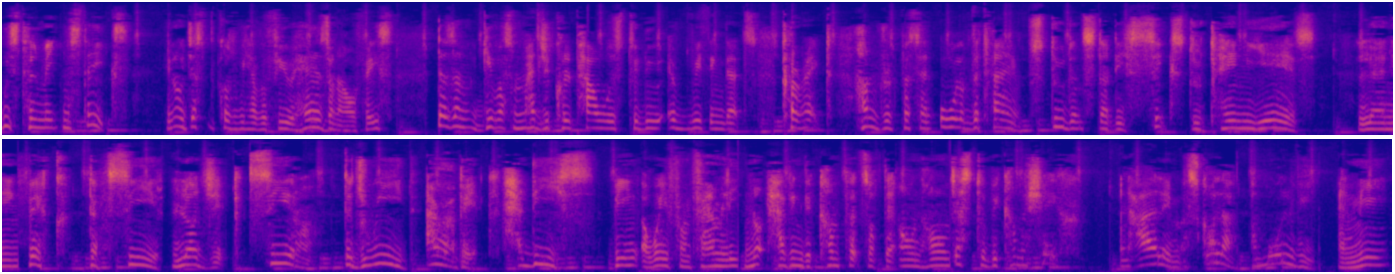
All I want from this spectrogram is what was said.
We still make mistakes. You know, just because we have a few hairs on our face doesn't give us magical powers to do everything that's correct 100% all of the time. Students study 6 to 10 years learning fiqh, tafsir, logic, seerah, tajweed, Arabic, hadith, being away from family, not having the comforts of their own home just to become a sheikh. An alim, a scholar, a mulvi. And me,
